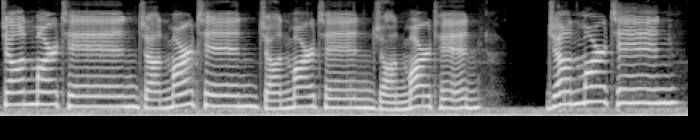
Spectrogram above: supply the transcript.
John Martin, John Martin, John Martin, John Martin, John Martin,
